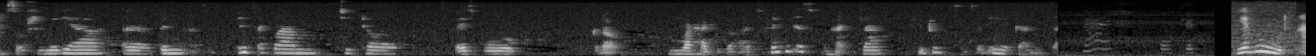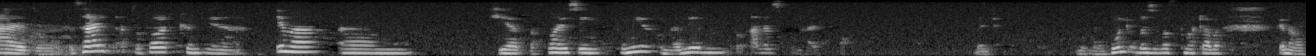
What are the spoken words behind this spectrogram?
auf Social Media äh, bin, also Instagram, TikTok, Facebook, genau, wo man halt überall zu finden ist und halt klar YouTube, wird ihr hier gar nicht sein. Ja gut, also, das heißt, ab sofort könnt ihr immer ähm, hier was Neues sehen von mir und meinem Leben und alles und halt wenn ich mit meinem Hund oder sowas gemacht habe, genau.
